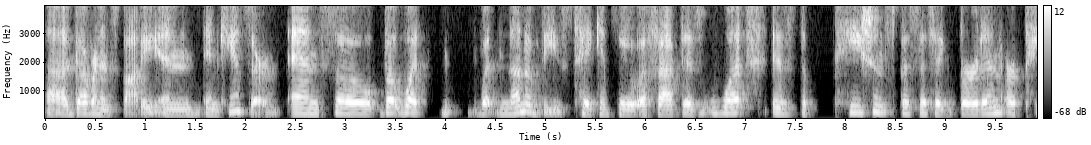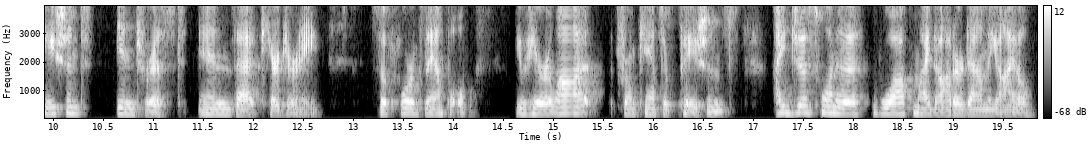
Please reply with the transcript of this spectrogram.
uh, governance body in in cancer. And so but what what none of these take into effect is what is the patient specific burden or patient interest in that care journey so for example you hear a lot from cancer patients i just want to walk my daughter down the aisle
